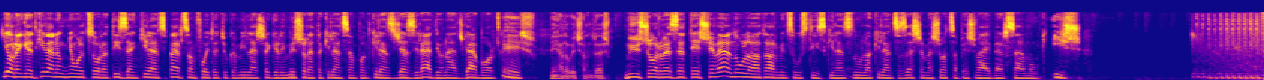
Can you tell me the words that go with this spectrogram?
Jó reggelt kívánunk, 8 óra 19 percen folytatjuk a Millás reggeli műsorát a 90.9 Jazzy Rádió Nács Gábor és Mihálovics András műsorvezetésével 0630 20 10 909 az SMS, WhatsApp és Viber számunk is.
